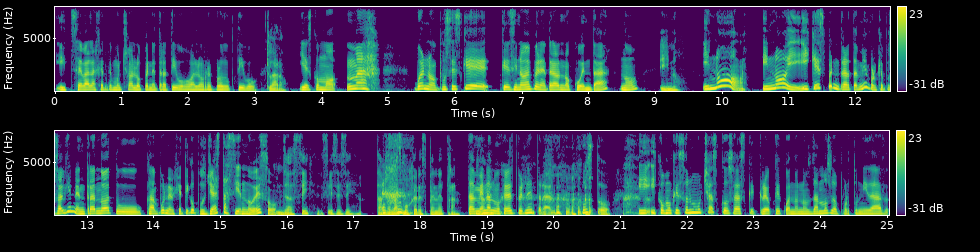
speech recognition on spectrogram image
Y se va la gente mucho a lo penetrativo o a lo reproductivo. Claro. Y es como, bueno, pues es que, que si no me penetraron no cuenta, ¿no? Y no. Y no. Y no, y, qué es penetrar también, porque pues alguien entrando a tu campo energético, pues ya está haciendo eso. Ya sí, sí, sí, sí. También las mujeres penetran. También las mujeres penetran, justo. Y, y como que son muchas cosas que creo que cuando nos damos la oportunidad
